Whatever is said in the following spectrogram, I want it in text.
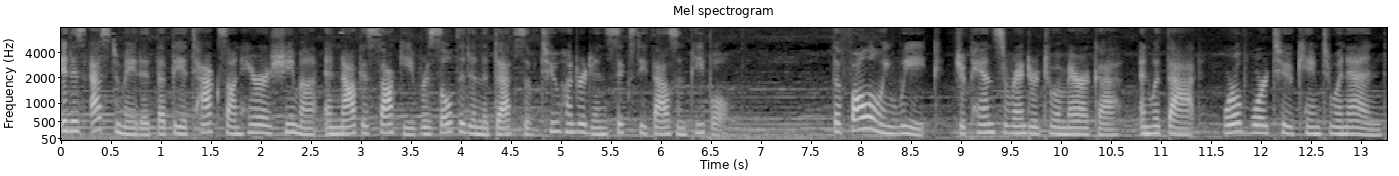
It is estimated that the attacks on Hiroshima and Nagasaki resulted in the deaths of 260,000 people. The following week, Japan surrendered to America, and with that, World War II came to an end.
